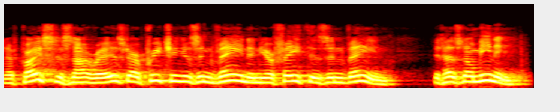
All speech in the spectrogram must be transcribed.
And if Christ is not raised, our preaching is in vain and your faith is in vain. It has no meaning.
